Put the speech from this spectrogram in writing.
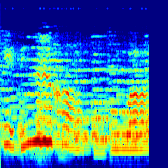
的好苦啊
